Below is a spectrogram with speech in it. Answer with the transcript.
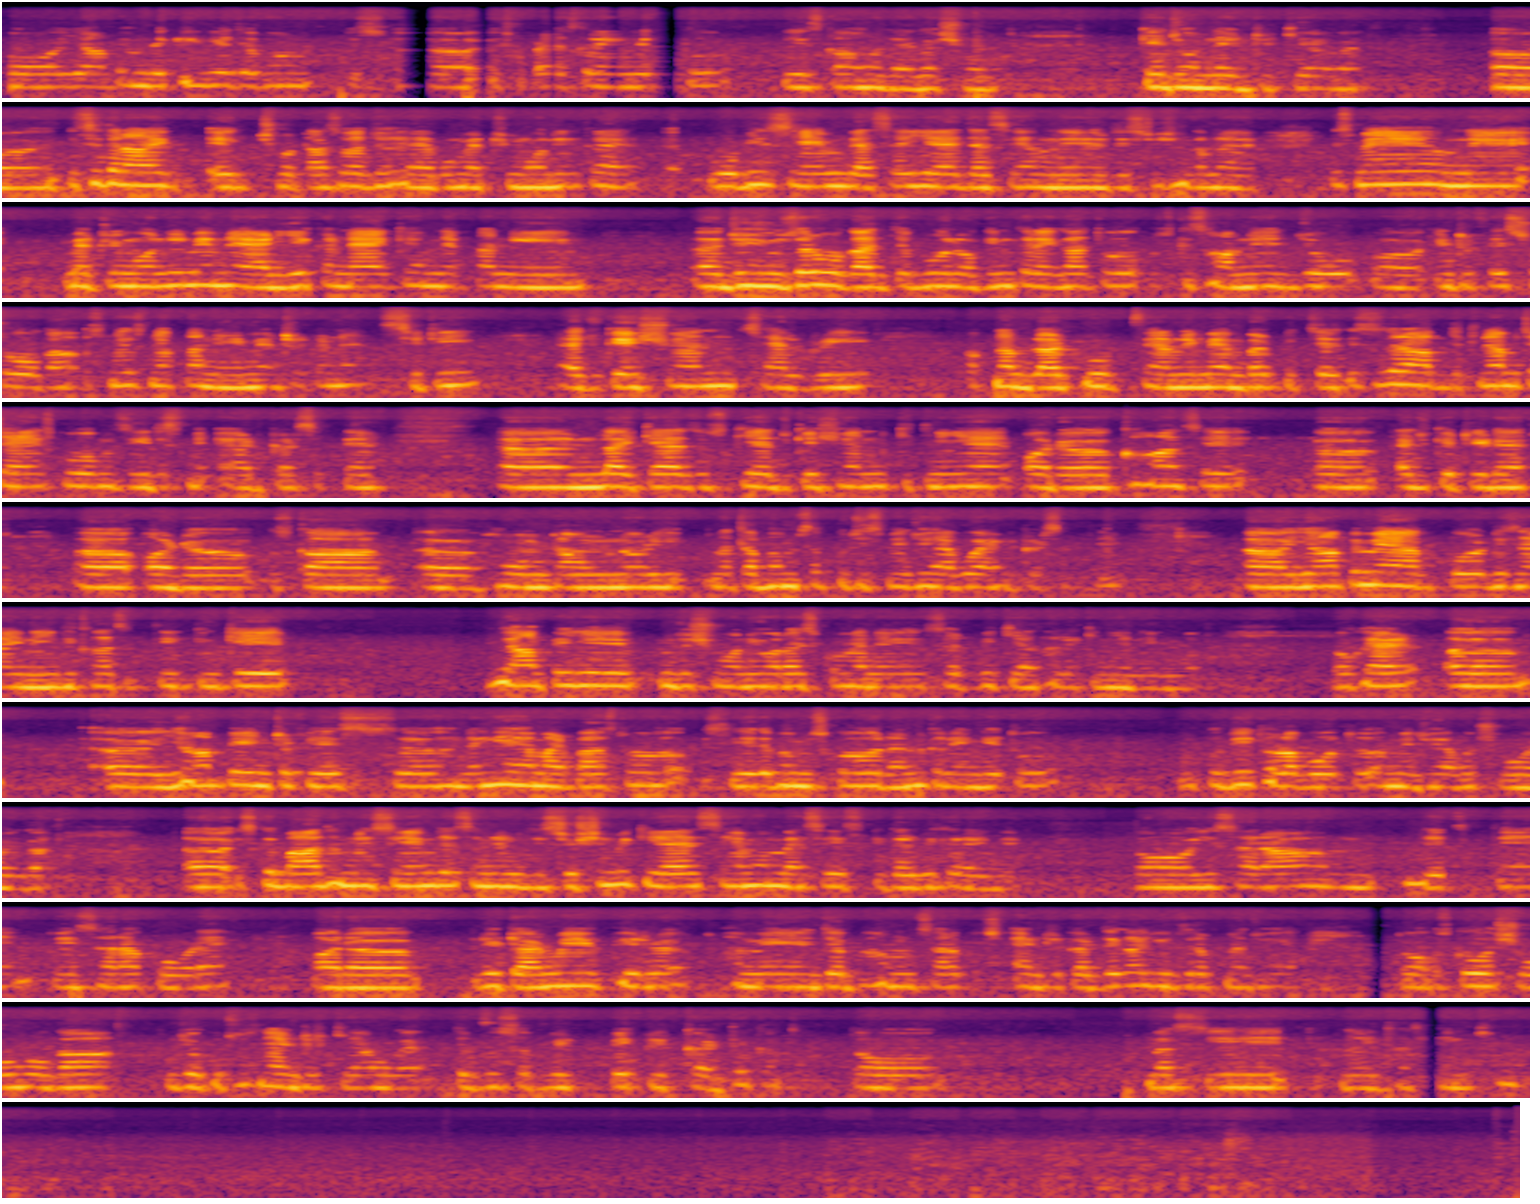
तो यहाँ पे हम देखेंगे जब हम इस, इसको प्रेस करेंगे तो इसका हो जाएगा शो के जो हमने एंटर किया हुआ है। इसी तरह एक एक छोटा सा जो है वो मेट्रीमोनियल का है वो भी सेम वैसा ही है जैसे हमने रजिस्ट्रेशन करना है। इसमें हमने मेट्रीमोनियल में हमने ऐड ये करना है कि हमने अपना नेम जो यूज़र होगा जब वो लॉगिन करेगा तो उसके सामने जो इंटरफेस शो होगा उसमें उसने अपना नेम एंटर करना है। सिटी एजुकेशन सैलरी अपना blood group family member picture इसी तरह आप जितना भी चाहें इसको मज़ीद इसमें ऐड कर सकते हैं। लाइक uh, एज like उसकी एजुकेशन कितनी है और कहाँ से एजुकेटेड है और उसका होम टाउन और मतलब हम सब कुछ इसमें जो है वो ऐड कर सकते हैं। यहाँ पे मैं आपको डिज़ाइन नहीं दिखा सकती क्योंकि यहाँ पे ये मुझे शो नहीं हो रहा, इसको मैंने सेट भी किया था लेकिन ये नहीं हुआ। तो खैर यहाँ पे इंटरफेस नहीं है हमारे पास तो इसलिए जब हम इसको रन करेंगे तो खुद ही थोड़ा बहुत हमें जो है वो शो होएगा। इसके बाद हमने सेम जैसे हमने रजिस्ट्रेशन भी किया है सेम हम वैसे इधर भी करेंगे। तो ये सारा हम देख सकते हैं तो ये सारा कोड है। और रिटर्न में फिर हमें जब हम सारा कुछ एंटर कर देगा यूज़र अपना जो है तो उसको वो शो होगा, जो कुछ उसने एंटर किया होगा, जब वो सबमिट पे क्लिक कर देगा। तो बस ये इतना ही था थैंक यू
